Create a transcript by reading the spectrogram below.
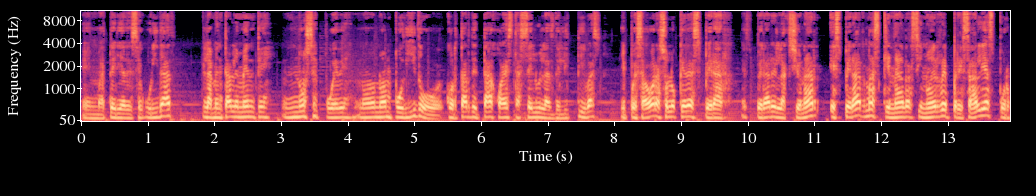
en materia de seguridad. Lamentablemente no se puede, no, no han podido cortar de tajo a estas células delictivas y pues ahora solo queda esperar, esperar el accionar, esperar más que nada si no hay represalias por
